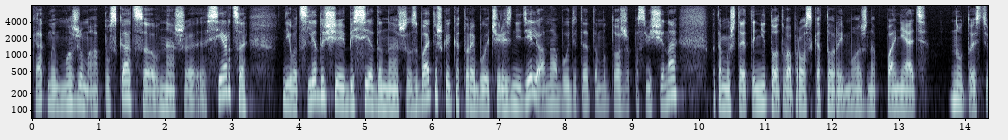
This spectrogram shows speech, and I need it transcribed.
как мы можем опускаться в наше сердце. И вот следующая беседа наша с батюшкой, которая будет через неделю, она будет этому тоже посвящена, потому что это не тот вопрос, который можно понять ну, то есть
